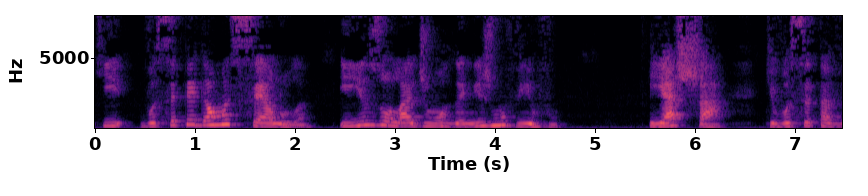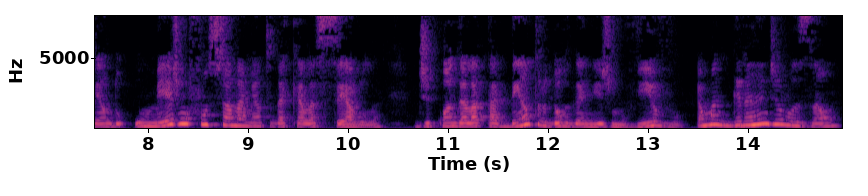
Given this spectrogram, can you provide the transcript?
que você pegar uma célula e isolar de um organismo vivo e achar que você está vendo o mesmo funcionamento daquela célula de quando ela está dentro do organismo vivo é uma grande ilusão.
